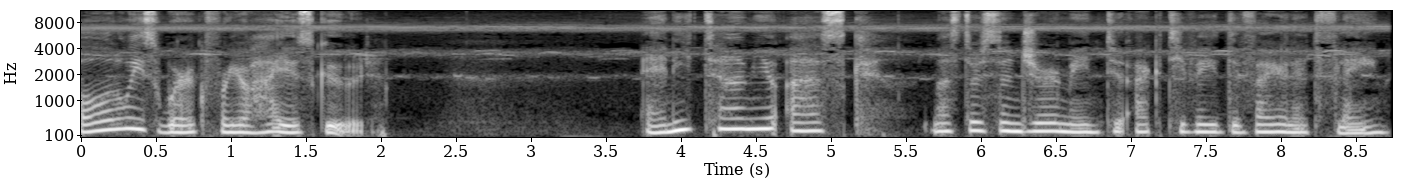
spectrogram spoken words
always work for your highest good. Anytime you ask Master Saint Germain to activate the violet flame,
